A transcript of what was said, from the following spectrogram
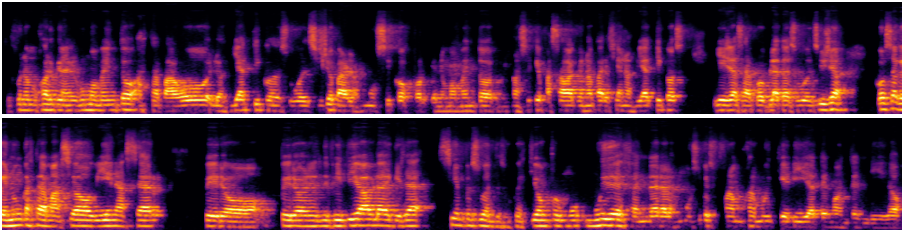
que fue una mujer que en algún momento hasta pagó los viáticos de su bolsillo para los músicos, porque en un momento no sé qué pasaba, que no aparecían los viáticos, y ella sacó plata de su bolsillo, cosa que nunca está demasiado bien hacer pero, pero en definitiva habla de que ella siempre durante su gestión fue muy, de defender a los músicos fue una mujer muy querida, tengo entendido.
